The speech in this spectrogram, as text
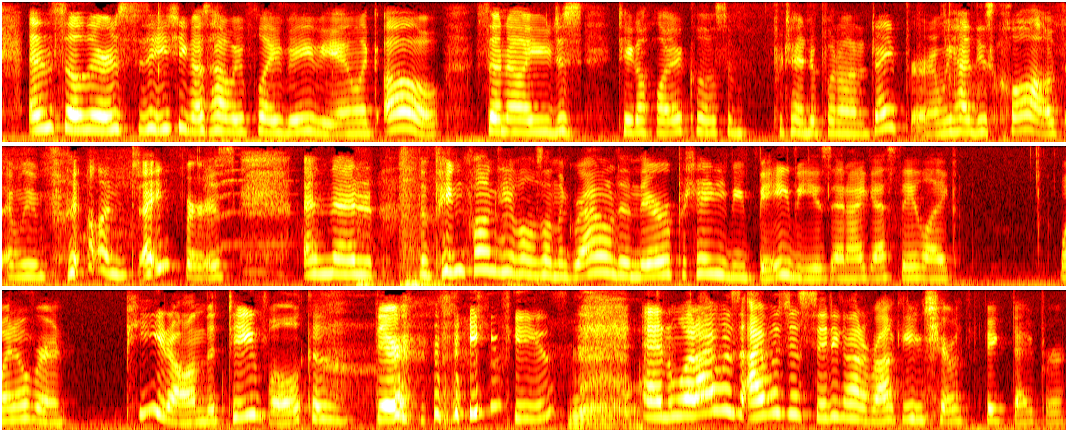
and so they're teaching us how we play baby, and like, "Oh, so now you just take off all your clothes and pretend to put on a diaper." And we had these cloths, and we put on diapers, and then the ping pong table was on the ground, and they were pretending to be babies, and I guess they like went over and peed on the table because they're babies. Whoa. And what I was, I was just sitting on a rocking chair with a big diaper,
